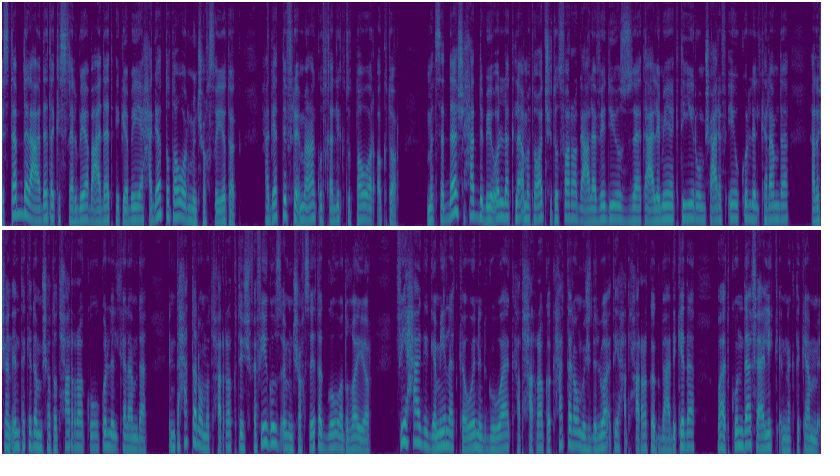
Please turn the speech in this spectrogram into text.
استبدل عاداتك السلبية بعادات إيجابية حاجات تطور من شخصيتك حاجات تفرق معاك وتخليك تتطور أكتر. ما تصدقش حد بيقول لك لأ ما تقعدش تتفرج على فيديوز تعليمية كتير ومش عارف إيه وكل الكلام ده، علشان أنت كده مش هتتحرك وكل الكلام ده، أنت حتى لو ما اتحركتش ففي جزء من شخصيتك جوه اتغير، في حاجة جميلة اتكونت جواك هتحركك. حتى لو مش دلوقتي هتحركك بعد كده وهتكون دافع ليك إنك تكمل،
